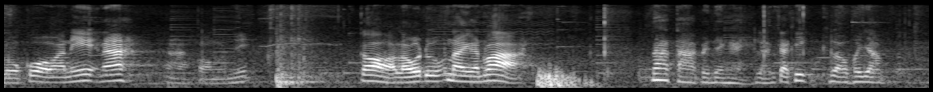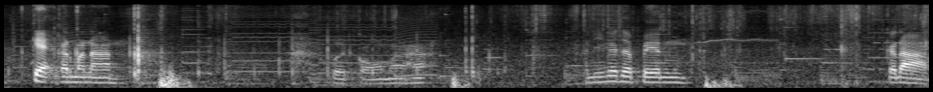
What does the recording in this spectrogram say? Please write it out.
โลโก้ประมาณนี้นะอ่ากล่องแบบนี้ ก็เราดูข้างในกันว่า หน้าตาเป็นยังไง หลังจากที่เราพยายามแกะกันมานาน เปิดกล่องออกมาฮะ อันนี้ก็จะเป็นกระดาษ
